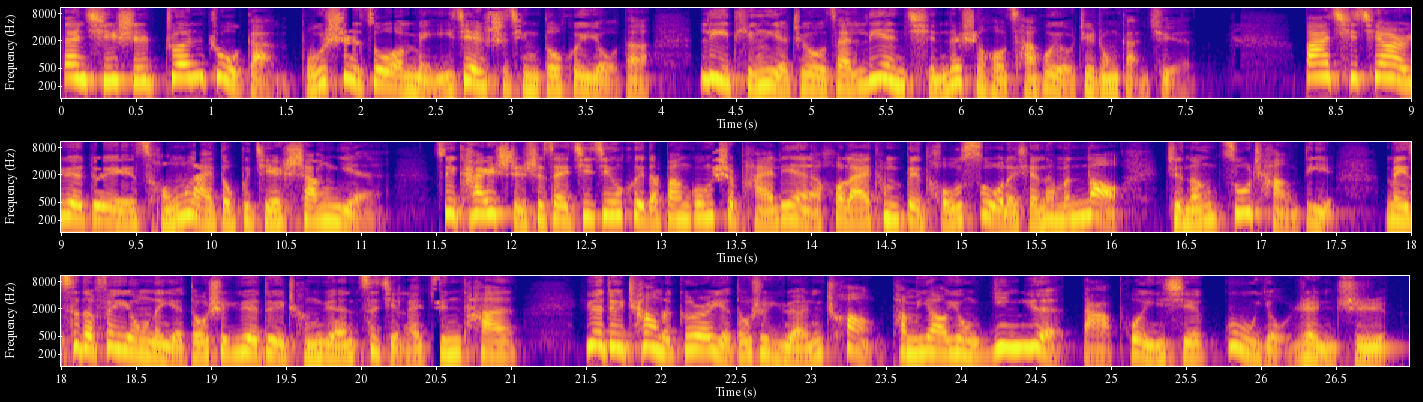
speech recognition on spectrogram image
但其实专注感不是做每一件事情都会有的，丽婷也只有在练琴的时候才会有这种感觉。八七七二乐队从来都不接商演，最开始是在基金会的办公室排练，后来他们被投诉了，嫌他们闹，只能租场地。每次的费用呢，也都是乐队成员自己来均摊。乐队唱的歌也都是原创，他们要用音乐打破一些固有认知。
